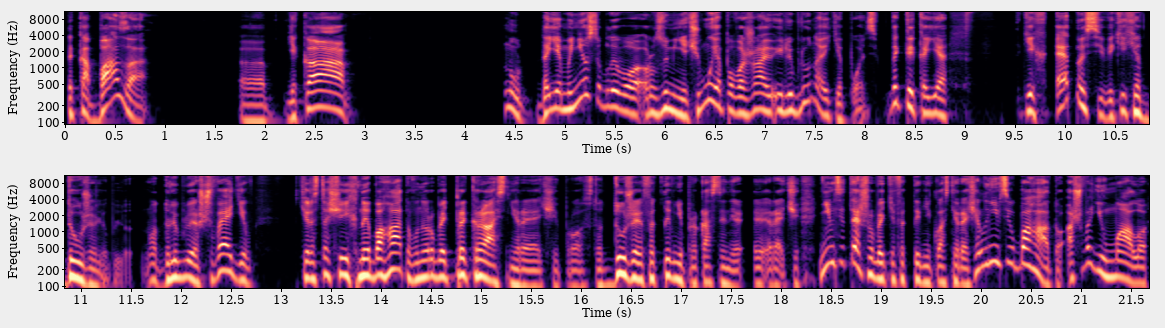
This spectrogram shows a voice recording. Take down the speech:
така база, е, яка ну, дає мені особливо розуміння, чому я поважаю і люблю навіть японців. Декілька є таких етносів, яких я дуже люблю. Ну, От, люблю я шведів. Через те, що їх небагато, вони роблять прекрасні речі, просто дуже ефективні, прекрасні е, речі. Німці теж роблять ефективні класні речі, але німців багато, а шведів мало.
